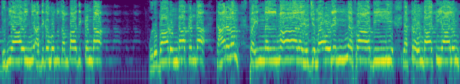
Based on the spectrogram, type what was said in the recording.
ദുനിയാവിൽ നീ അധികമൊന്നും സമ്പാദിക്കണ്ട. ഒരുപാട് ഉണ്ടാക്കണ്ട കാരണം. എത്ര ഉണ്ടാക്കിയാലും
